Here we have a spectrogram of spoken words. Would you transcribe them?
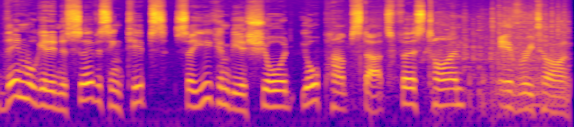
Then we'll get into servicing tips so you can be assured your pump starts first time every time.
